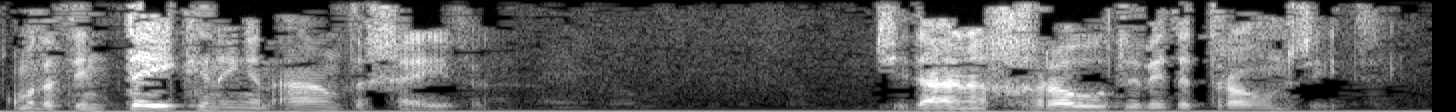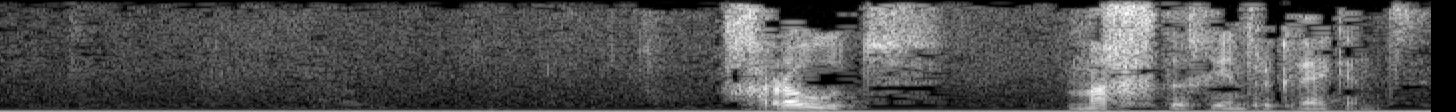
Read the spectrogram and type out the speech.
Om het in tekeningen aan te geven. Als je daar een grote witte troon ziet. Groot, machtig, indrukwekkend.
